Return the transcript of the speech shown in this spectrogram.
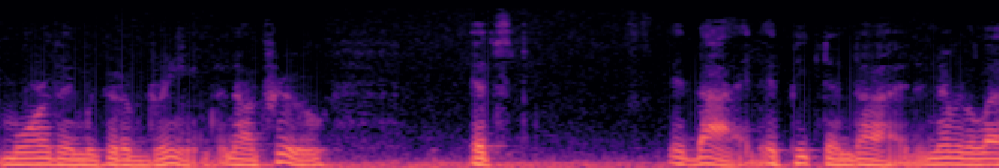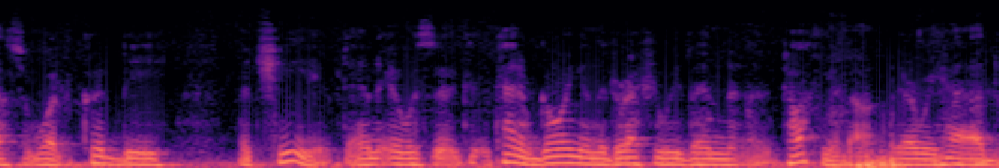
more than we could have dreamed. Now, true, it's it died. It peaked and died. Nevertheless, what could be achieved, and it was uh, kind of going in the direction we've been uh, talking about. There we had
